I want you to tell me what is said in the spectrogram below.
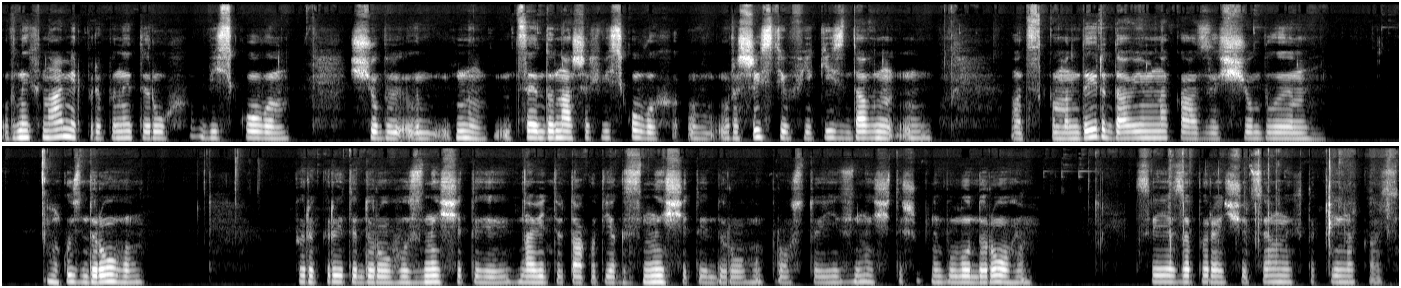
В них намір припинити рух військовим щоб ну, це до наших військових расистів якийсь дав от командир дав їм накази, щоб якусь дорогу перекрити дорогу, знищити, навіть отак, от як знищити дорогу, просто її знищити, щоб не було дороги. Це я заперечую, це у них такий наказ.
